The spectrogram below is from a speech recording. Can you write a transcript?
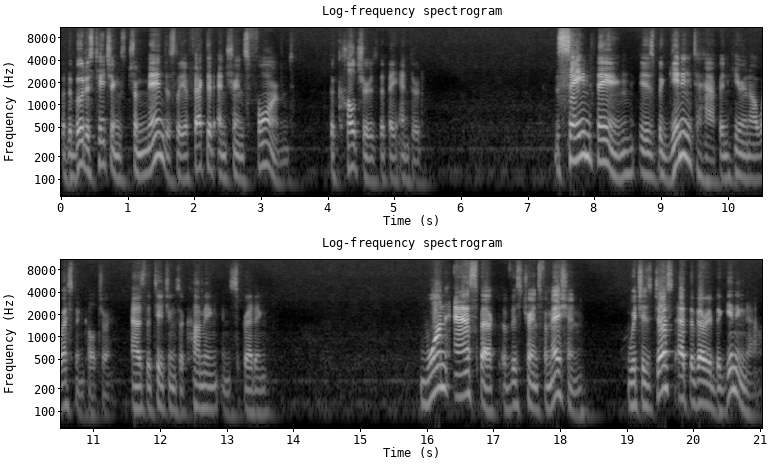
But the Buddhist teachings tremendously affected and transformed the cultures that they entered. The same thing is beginning to happen here in our Western culture as the teachings are coming and spreading. One aspect of this transformation, which is just at the very beginning now,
